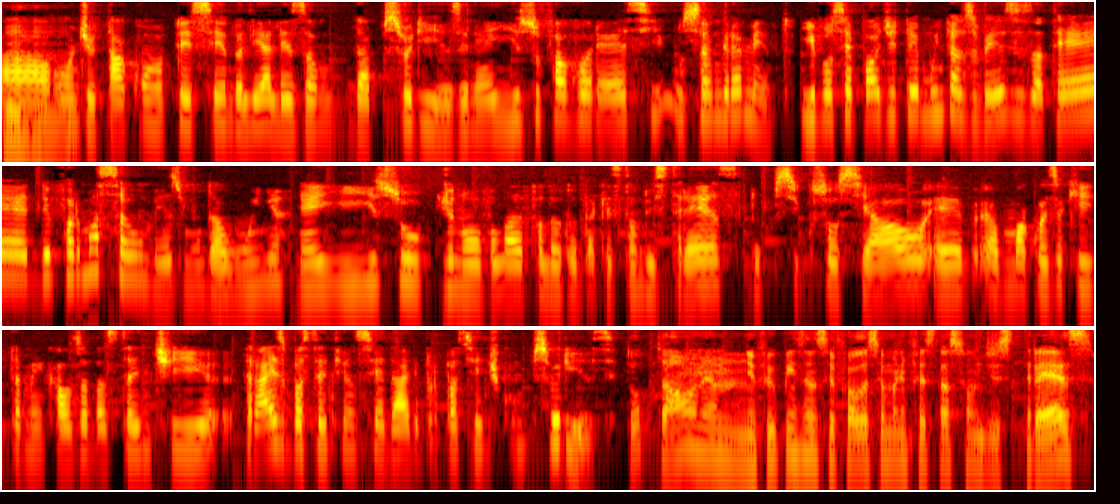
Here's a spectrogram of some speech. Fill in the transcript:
uhum. onde está acontecendo ali a lesão da psoríase, né? E isso favorece o sangramento. E você pode ter muitas vezes até deformação mesmo da unha, né? E isso, de novo, lá falando da questão do estresse, do psicossocial, é, é uma coisa que também causa bastante, traz bastante ansiedade para o paciente com psoríase. Total, né? Eu fico pensando, você fala essa manifestação de estresse,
